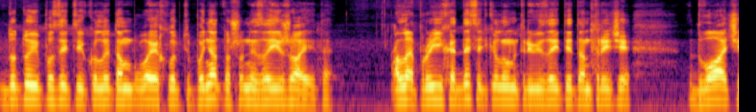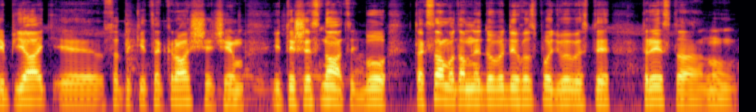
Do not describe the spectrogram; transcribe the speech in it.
до тої позиції, коли там буває хлопці, понятно, що не заїжджаєте. Але проїхати 10 кілометрів і зайти там 3 чи 2 чи 5, е, все-таки це краще, ніж йти 16. Бо так само там не доведи Господь вивезти 300, ну,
